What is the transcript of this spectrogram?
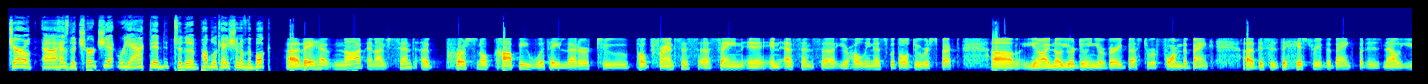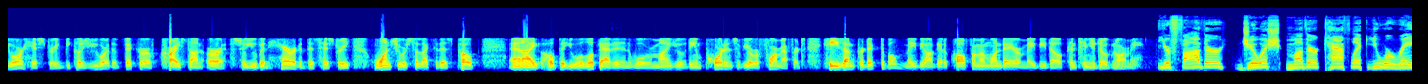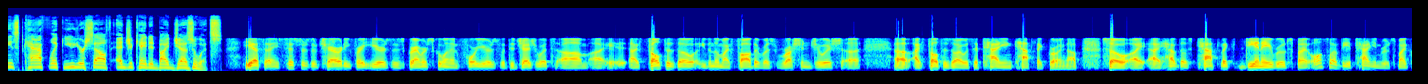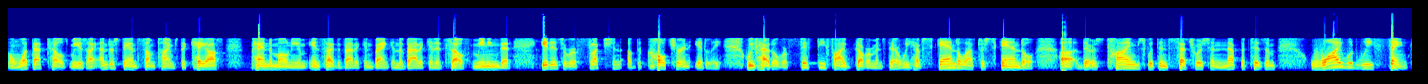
Gerald, uh, has the church yet reacted to the publication of the book? Uh, they have not, and I've sent a personal copy with a letter to Pope Francis uh, saying, in essence, uh, Your Holiness, with all due respect, uh, you know, I know you're doing your very best to reform the bank. Uh, this is the history of the bank, but it is now your history because you are the vicar of Christ on earth. So you've inherited this history once you were selected as Pope, and I hope that you will look at it and it will remind you of the importance of your reform efforts. He's unpredictable. Maybe I'll get a call from him one day, or maybe they'll continue to ignore me. Your father, Jewish, mother, Catholic. You were raised Catholic. You yourself educated by Jesuits. Yes, I Sisters of Charity for eight years as grammar school, and then four years with the Jesuits. Um, I, I felt as though, even though my father was Russian Jewish, uh, uh, I felt as though I was Italian Catholic growing up. So I, I have those Catholic DNA roots, but I also have the Italian roots, Michael. And what that tells me is I understand sometimes the chaos, pandemonium inside the Vatican Bank and the Vatican itself, meaning that it is a reflection of the culture in Italy. We've had over 55 governments there. We have scandal after scandal. Uh, there's times with incestuous and nepotism. Why would we think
